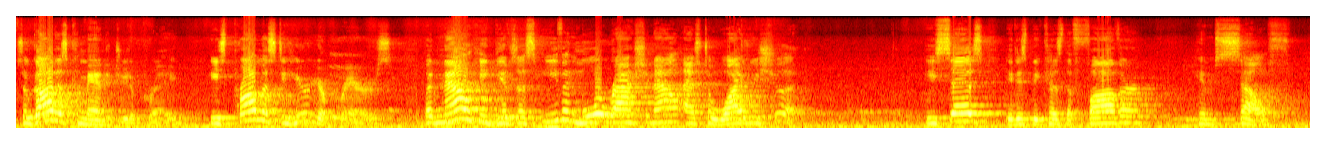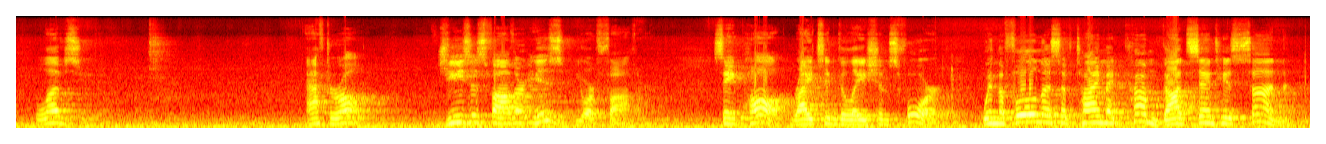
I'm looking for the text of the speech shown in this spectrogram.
So God has commanded you to pray. He's promised to hear your prayers, but now he gives us even more rationale as to why we should. He says it is because the Father himself loves you. After all, Jesus' Father is your Father. St. Paul writes in Galatians 4 When the fullness of time had come, God sent his Son,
